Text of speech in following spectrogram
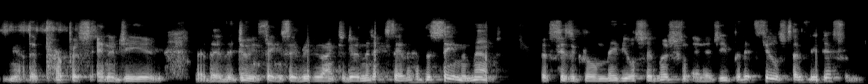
you know, their purpose, energy, and they're, they're doing things they really like to do. And the next day they have the same amount of physical, maybe also emotional energy, but it feels totally different.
